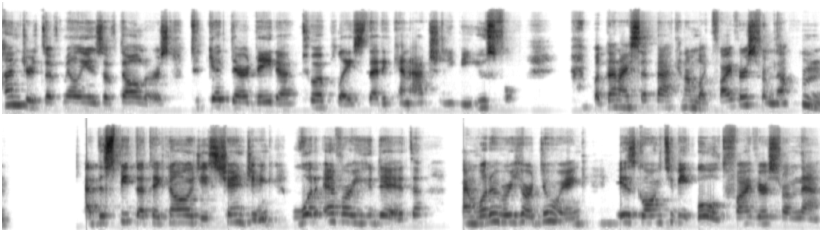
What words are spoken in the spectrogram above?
hundreds of millions of dollars to get their data to a place that it can actually be useful. But then i sit back and i'm like five years from now hmm at the speed that technology is changing whatever you did and whatever you're doing is going to be old five years from now.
